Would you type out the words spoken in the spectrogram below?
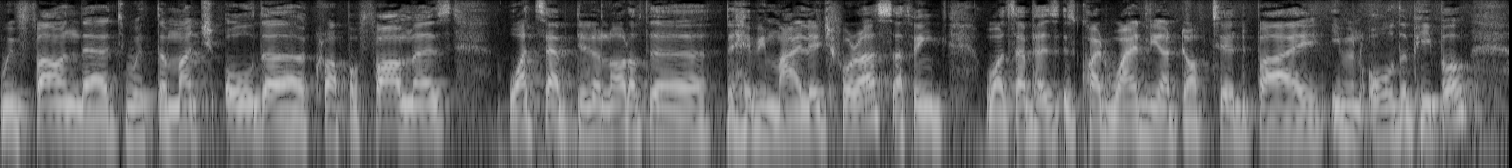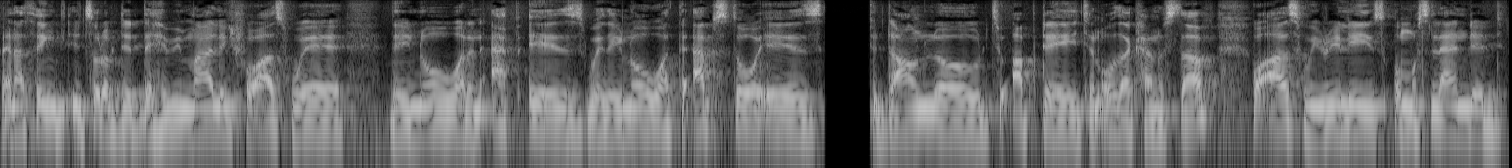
we've found that with the much older crop of farmers, WhatsApp did a lot of the, the heavy mileage for us. I think WhatsApp has, is quite widely adopted by even older people. And I think it sort of did the heavy mileage for us where they know what an app is, where they know what the App Store is, to download, to update, and all that kind of stuff. For us, we really almost landed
